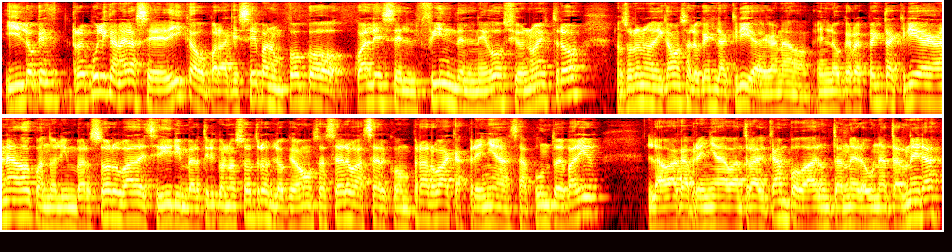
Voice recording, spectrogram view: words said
Y lo que República Ganadera se dedica, o para que sepan un poco cuál es el fin del negocio nuestro, nosotros nos dedicamos a lo que es la cría de ganado. En lo que respecta a cría de ganado, cuando el inversor va a decidir invertir con nosotros, lo que vamos a hacer va a ser comprar vacas preñadas a punto de parir. La vaca preñada va a entrar al campo, va a dar un ternero o una ternera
